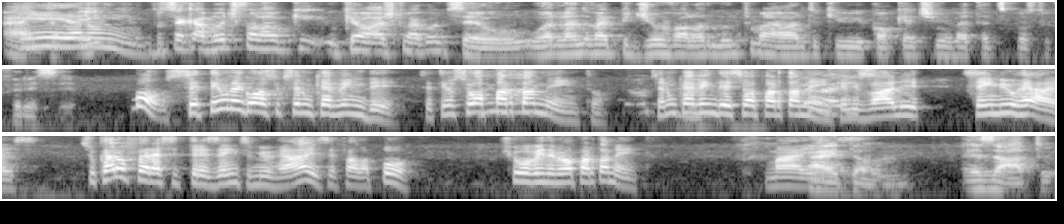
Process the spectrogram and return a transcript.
É, então, não... Você acabou de falar o que, o que eu acho que vai acontecer. O, Orlando vai pedir um valor muito maior do que qualquer time vai estar disposto a oferecer. Bom, você tem um negócio que você não quer vender. Você tem o seu apartamento. Você não quer vender seu apartamento. É ele vale 100 mil reais. Se o cara oferece 300 mil reais, você fala, pô, acho que eu vou vender meu apartamento. Mas. Ah, então. Exato.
